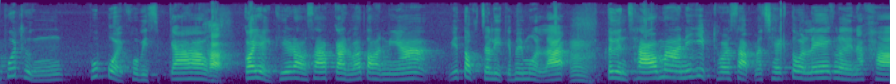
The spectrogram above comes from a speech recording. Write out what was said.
อพูดถึงผู้ป่วยโควิดค่ะ -19 ก็อย่างที่เราทราบกันว่าตอนเนี้ย วิตกจริตกันไปหมดละ อืม ตื่นเช้ามานี่หยิบโทรศัพท์มาเช็คตัวเลขเลยนะคะ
